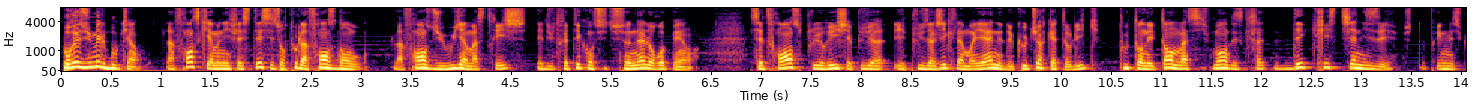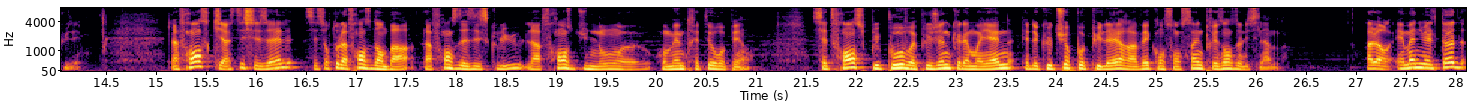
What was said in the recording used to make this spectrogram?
Pour résumer le bouquin, la France qui a manifesté, c'est surtout la France d'en haut, la France du oui à Maastricht et du traité constitutionnel européen. Cette France, plus riche et plus, âgée que la moyenne et de culture catholique, tout en étant massivement déchristianisée. Je te prie de m'excuser. La France qui est restée chez elle, c'est surtout la France d'en bas, la France des exclus, la France du non euh, au même traité européen. Cette France, plus pauvre et plus jeune que la moyenne, est de culture populaire avec en son sein une présence de l'islam. Alors, Emmanuel Todd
